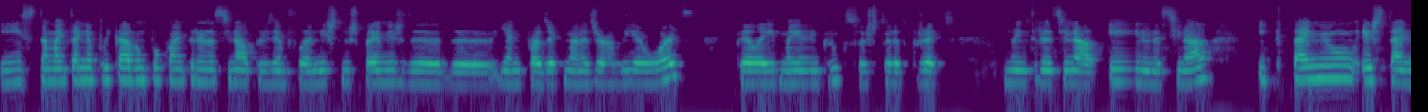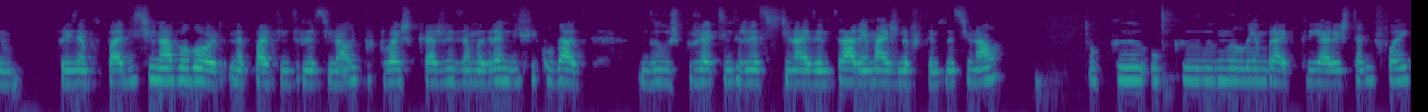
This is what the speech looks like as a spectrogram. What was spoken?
E isso também tenho aplicado um pouco ao internacional, por exemplo, falando nisto nos prémios de, de Young Project Manager of the Year Awards, pela Imean Cru, que sou gestora de projeto no internacional e no nacional, e que tenho este ano, por exemplo, para adicionar valor na parte internacional, e porque vejo que às vezes é uma grande dificuldade dos projetos internacionais entrarem mais na vertente nacional, o que, o que me lembrei de criar este ano foi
